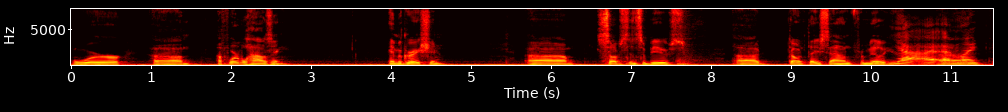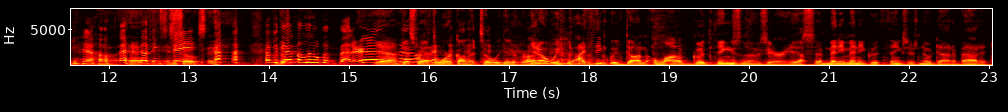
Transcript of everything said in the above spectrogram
were um, affordable housing, immigration, um, substance abuse. Uh, don't they sound familiar? Yeah, I, I'm Um, like, you know, uh, nothing's and so- changed. Have we gotten a little bit better? I Yeah. don't Guess we have to work on it till we get it right. You know, we I think we've done a lot of good things in those areas. Uh, many, many good things. There's no doubt about it.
